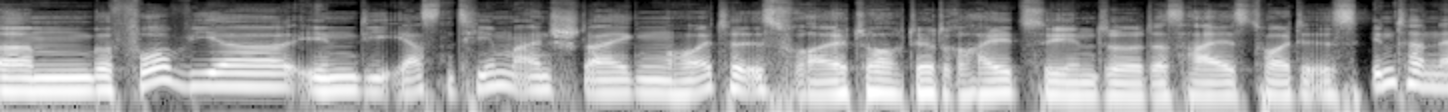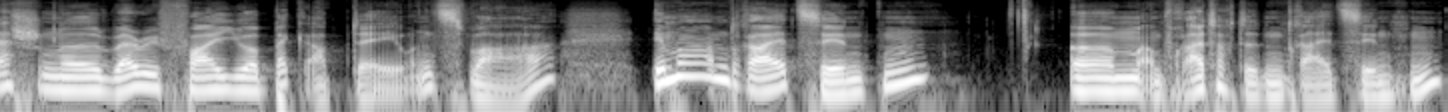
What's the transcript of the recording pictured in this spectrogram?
Ähm, bevor wir in die ersten Themen einsteigen, heute ist Freitag, der 13. Das heißt, heute ist International Verify Your Backup Day. Und zwar immer am 13., ähm, am Freitag, den 13.,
